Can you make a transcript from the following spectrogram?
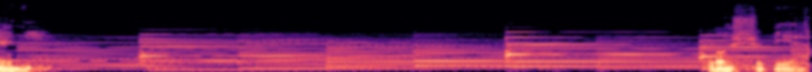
着你。我是彼岸。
